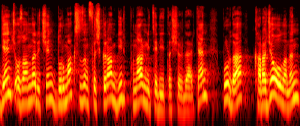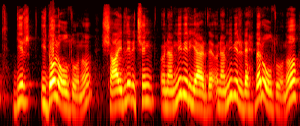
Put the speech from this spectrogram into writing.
genç ozanlar için durmaksızın fışkıran bir pınar niteliği taşır derken burada Karacaoğlan'ın bir idol olduğunu, şairler için önemli bir yerde, önemli bir rehber olduğunu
